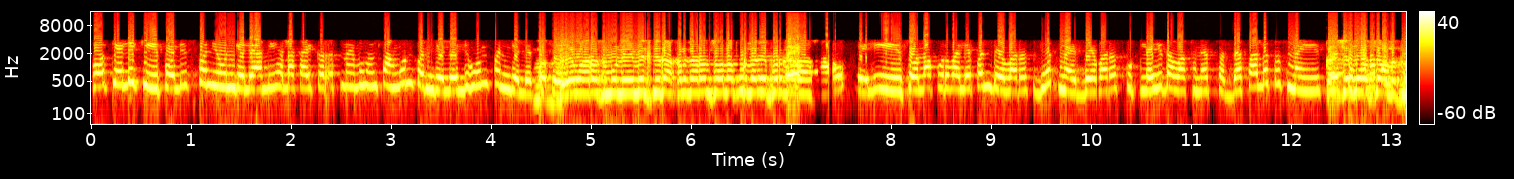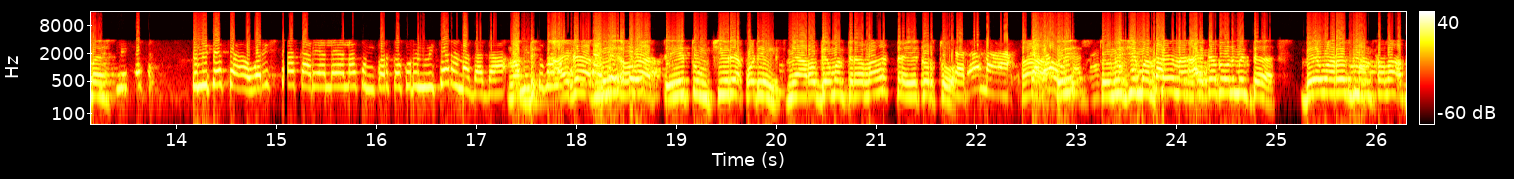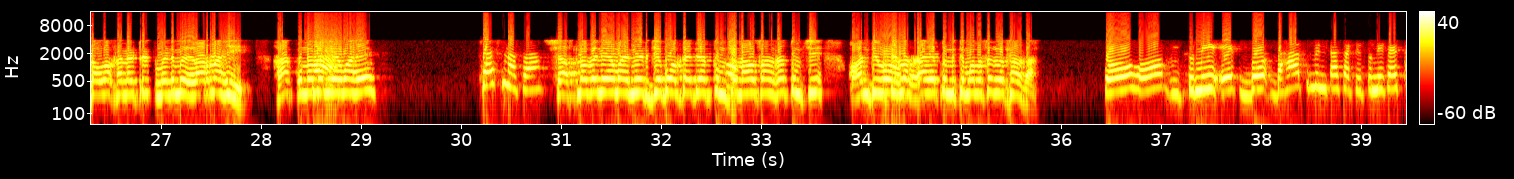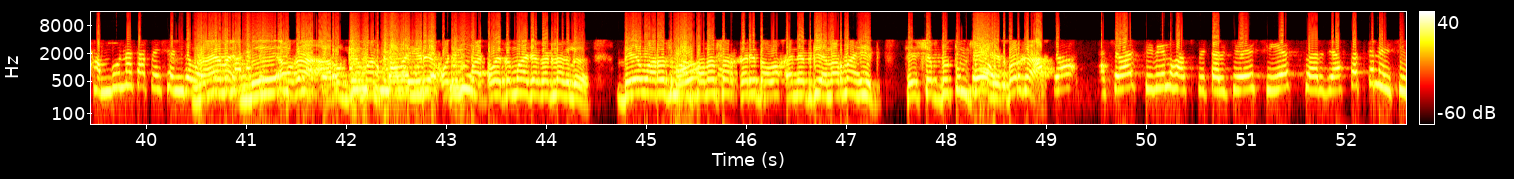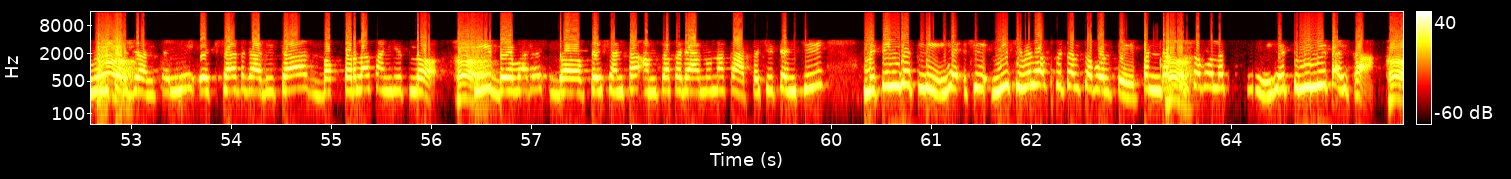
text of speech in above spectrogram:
हो केली की. पोलीस पण येऊन गेले. आम्ही ह्याला काही करत नाही म्हणून सांगून पण गेले लिहून पण गेले मग तसे. बेवारस म्हणून एमएलसी दाखल करा आणि सोलापूरला रेफर करा. अहो, केली. सोलापूरवाले पण बेवारस घेत नाहीत. बेवारस कुठल्याही दवाखान्यात सध्या चालतच नाही. ते कशामुळे तुम्हाला चालत नाही? तुम्ही तुम्ही त्या स- वरिष्ठ कार्यालयाला संपर्क करून विचारा ना दादा. ना, आम्ही बे- तुम्हाला ऐका काय मी बोलतो? बघा ते तुमची रेकॉर्डिंग मी आरोग्य मंत्र्याला हे करतो. करा ना. हा करा हो ते दादा. तुम्ही जी म्हणताय ना ऐका दोन मिनिटं. बेवारस माणसाला दवाखान्यात ट्रीटमेंट मिळणार नाही. हा कुणाचा हा. नियम आहे? शासनाचा? शासनाचा नियम आहे नीट जे बोलताय त्यात तुमचं नाव सांगा तुमची ऑन ड्युटीला हो. काय आहे तुम्ही तुम्हाला सगळं सांगा. हो हो तुम्ही एक दो दहाच मिनिटासाठी तुम्ही काही थांबू नका पेशंट जवळ. नाही मी आरोग्य मंत्र्याला ही रेकॉर्डिंग पाठवायचं माझ्याकडे लागलं. बेवारस हो. माणसाला सरकारी दवाखान्यात घेणार नाहीत. हे शब्द तुमचे आहेत बरं का. असं असं सिव्हिल हॉस्पिटलचे सीएस सर जे असतात का नाही सिव्हिल हा. सर्जन त्यांनी एकशे आठ गाडीच्या डॉक्टरला सांगितलं हा. की बेवारस पेशंट आमच्याकडे आणू नका. तशी त्यांची मिटिंग घेतली. हे शि- मी सिव्हिल हॉस्पिटलचं बोलते पंढरपूरचं बोलत नाही. हे तुम्ही नीट ऐका. हा.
